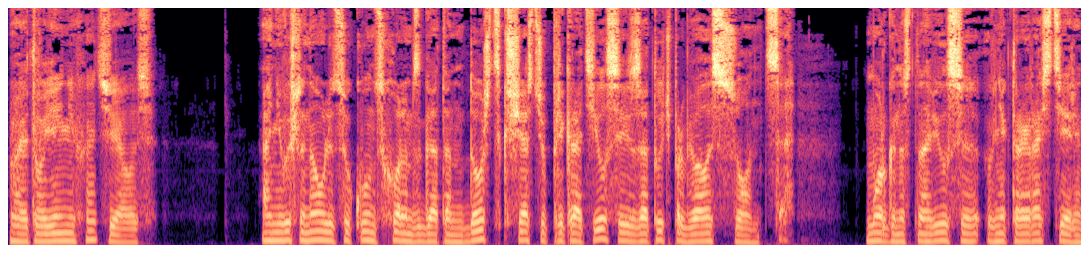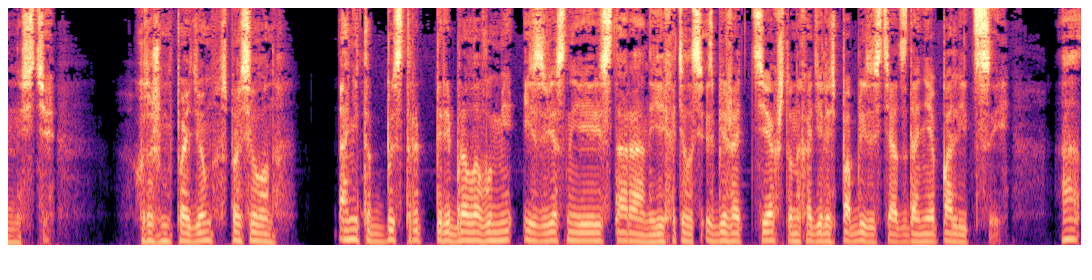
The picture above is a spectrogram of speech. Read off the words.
А этого ей не хотелось». Они вышли на улицу Кунс-Холмсгаттен. Дождь, к счастью, прекратился, из-за туч пробивалось солнце. Морган остановился в некоторой растерянности. «Куда же мы пойдем?» — спросил он. Анита быстро перебрала в уме известные ей рестораны. Ей хотелось избежать тех, что находились поблизости от здания полиции. А,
